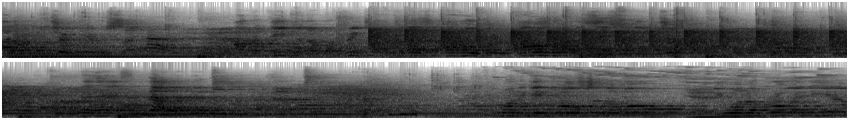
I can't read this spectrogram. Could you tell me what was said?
By, well, I go to church every Sunday. I'm a deacon, I'm a preacher, I'm a pastor, I hold, I hold a position in church. That has nothing to do with it. You want to get close to the Lord? You want to grow in Him?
